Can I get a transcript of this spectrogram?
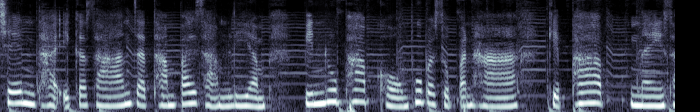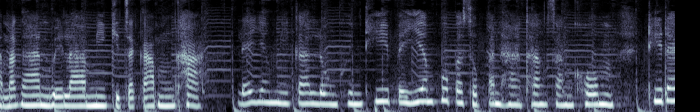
เช่น ถ่ายเอกสารจัดทำป้ายสามเหลี่ยม ปิ้นรูปภาพของผู้ประสบปัญหา เก็บภาพในสำนักงานเวลามีกิจกรรมค่ะและยังมีการลงพื้นที่ไปเยี่ยมผู้ประสบปัญหาทางสังคม ที่ได้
